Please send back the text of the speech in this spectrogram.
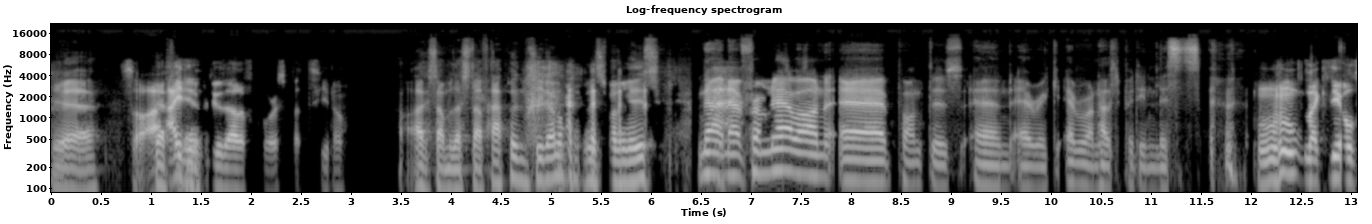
yeah, So I, I didn't do that, of course, but you know, Uh, some of the stuff happens, you know. That's what it is. Now, now from now on, uh, Pontus and Eric, everyone has to put in lists. Mhm, like the old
